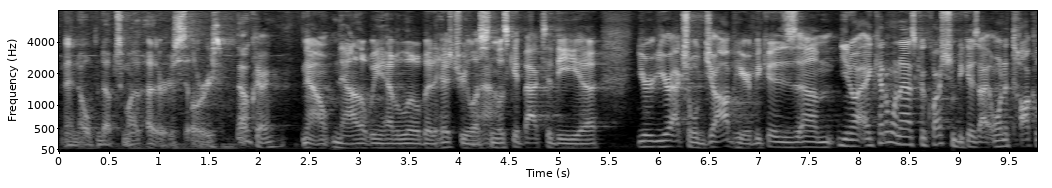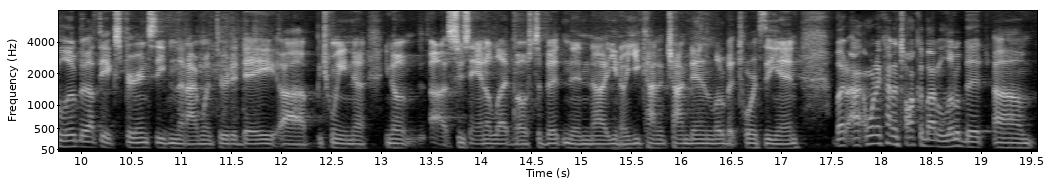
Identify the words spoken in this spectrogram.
and then opened up some other distilleries. Okay. Now, now that we have a little bit of history lesson, let's get back to the uh, your your actual job here because um, you know I kind of want to ask a question because I want to talk a little bit about the experience even that I went through today. Uh, between uh, you know uh, Susanna led most of it, and then uh, you know you kind of chimed in a little bit towards the end. But I want to kind of talk about a little bit. Um,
